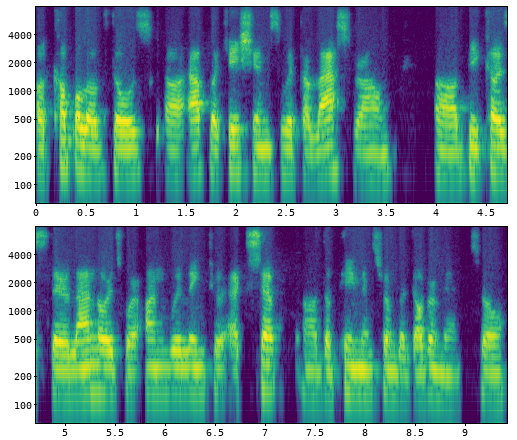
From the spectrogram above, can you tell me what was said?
a couple of those uh, applications with the last round because their landlords were unwilling to accept the payments from the government. So,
